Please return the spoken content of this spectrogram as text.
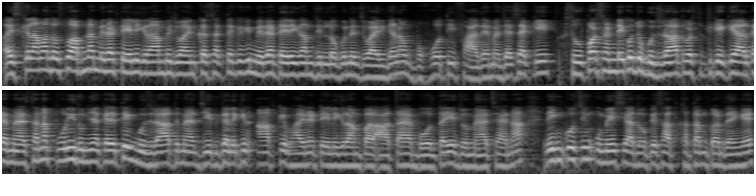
और इसके अलावा दोस्तों, आप ना मेरा टेलीग्राम भी ज्वाइन कर सकते हैं, क्योंकि मेरा टेलीग्राम जिन लोगों ने ज्वाइन किया ना बहुत ही फ़ायदे में, जैसा कि सुपर संडे को जो गुजरात वर्सेज के का मैच था ना, पूरी दुनिया कह रही थी गुजरात मैच जीत गया, लेकिन आपके भाई ने टेलीग्राम पर आता है, बोलता है जो मैच है ना? रिंकू सिंह उमेश यादव के साथ खत्म कर देंगे।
